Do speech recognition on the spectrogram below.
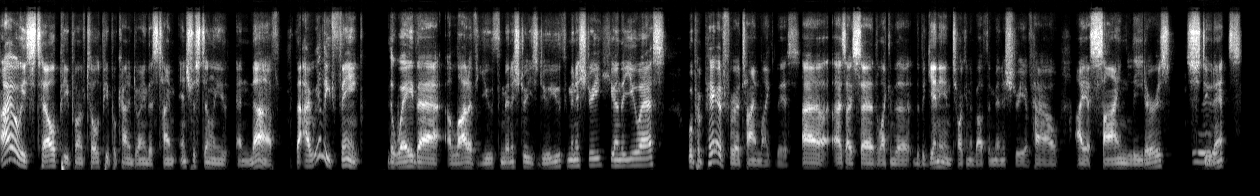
i always tell people i've told people kind of during this time interestingly enough that i really think the way that a lot of youth ministries do youth ministry here in the us we're prepared for a time like this. Uh, as I said, like in the, the beginning, talking about the ministry of how I assign leaders, mm-hmm. students,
